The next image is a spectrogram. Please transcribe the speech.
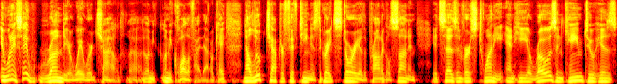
and when I say run to your wayward child, uh, let me let me qualify that. Okay. Now Luke chapter 15 is the great story of the prodigal son, and it says in verse 20, and he arose and came to his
